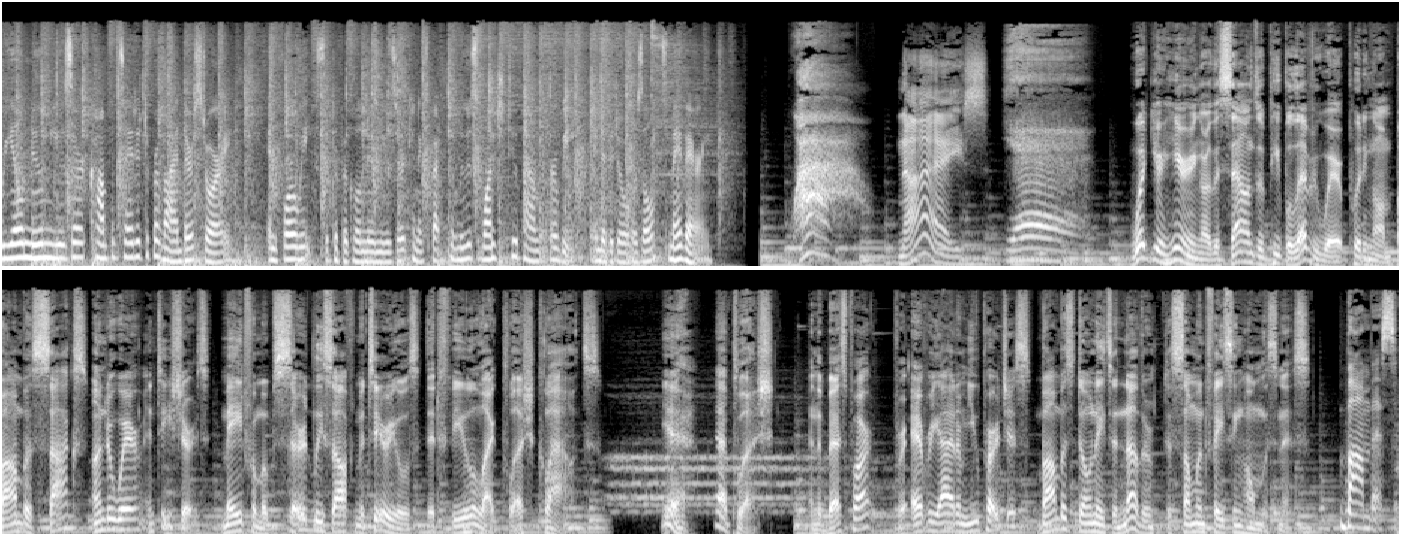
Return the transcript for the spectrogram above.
Real Noom user compensated to provide their story. In four weeks, the typical Noom user can expect to lose one to two pounds per week. Individual results may vary. Wow. Nice. Yeah. What you're hearing are the sounds of people everywhere putting on Bombas socks, underwear, and t-shirts made from absurdly soft materials that feel like plush clouds. Yeah, that plush. And the best part? For every item you purchase, Bombas donates another to someone facing homelessness. Bombas.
